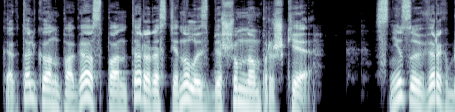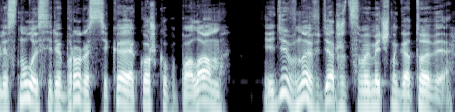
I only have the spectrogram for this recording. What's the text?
Как только он погас, Пантера растянулась в бесшумном прыжке. Снизу вверх блеснуло серебро, рассекая кошку пополам, и Ди вновь держит свой меч наготове.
